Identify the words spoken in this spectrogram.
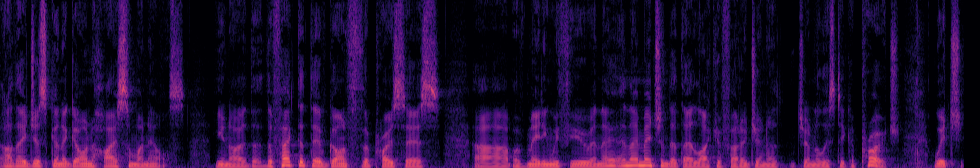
Are they just going to go and hire someone else? You know, the, the fact that they've gone through the process uh, of meeting with you, and they and they mentioned that they like your photojournalistic approach, which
